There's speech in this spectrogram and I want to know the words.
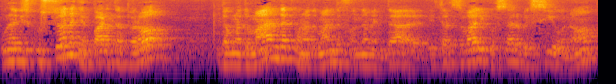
Una discussione che parta però da una domanda che è una domanda fondamentale. Il terzo valico serve sì o no?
